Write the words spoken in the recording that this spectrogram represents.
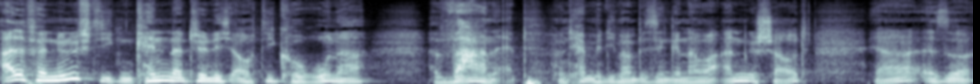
alle Vernünftigen kennen natürlich auch die Corona-Warn-App. Und ich habe mir die mal ein bisschen genauer angeschaut. Ja, also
